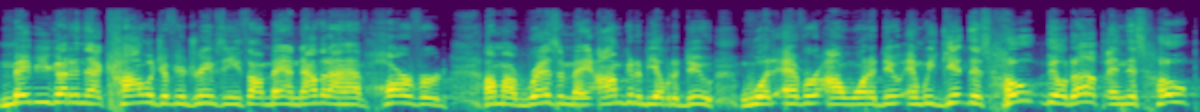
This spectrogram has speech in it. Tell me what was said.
Maybe you got in that college of your dreams and you thought, man, now that I have Harvard on my resume, I'm going to be able to do whatever I want to do. And we get this hope built up, and this hope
